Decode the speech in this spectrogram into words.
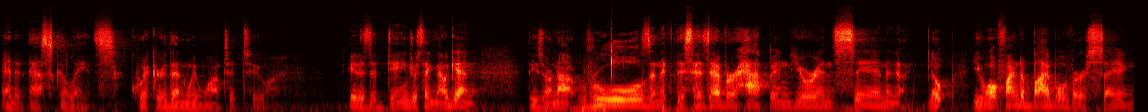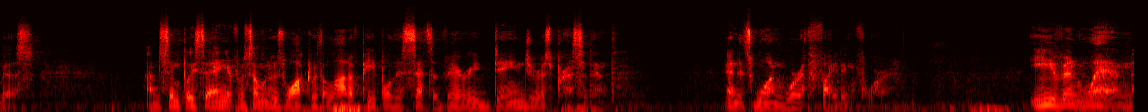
and it escalates quicker than we want it to. It is a dangerous thing. Now, again, these are not rules, and if this has ever happened, you're in sin. And like, nope, you won't find a Bible verse saying this. I'm simply saying it from someone who's walked with a lot of people. This sets a very dangerous precedent, and it's one worth fighting for. Even when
